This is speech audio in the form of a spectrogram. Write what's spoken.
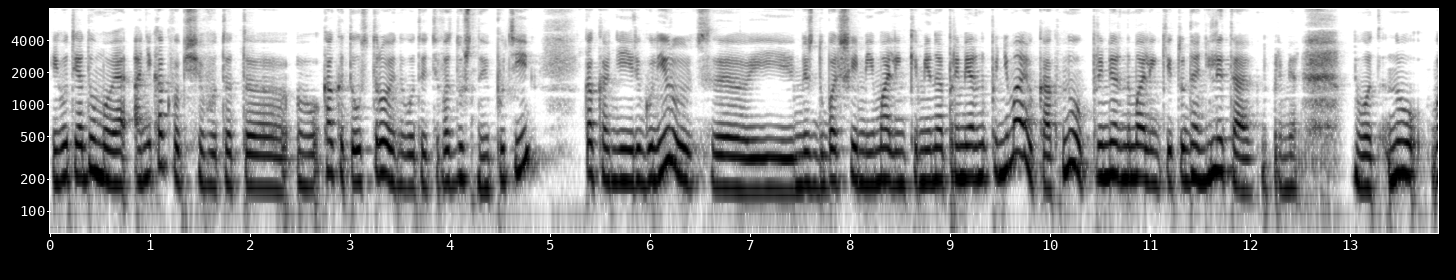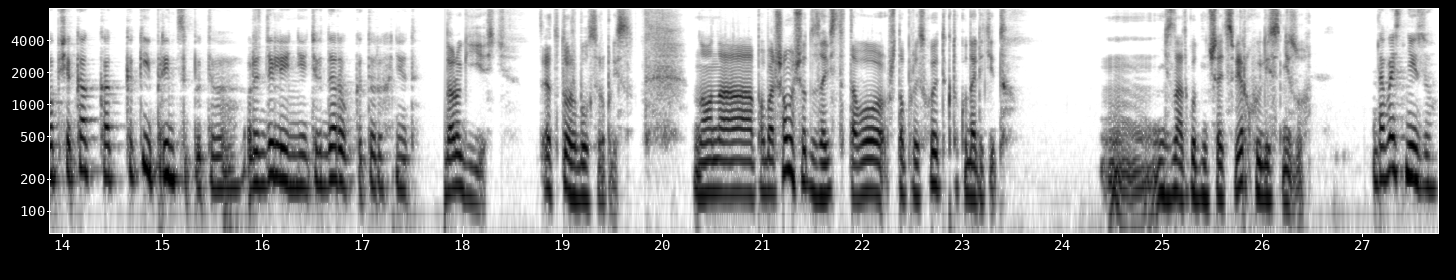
И вот я думаю, а не как вообще вот это, э, как это устроены вот эти воздушные пути, как они регулируются и между большими и маленькими, ну, я примерно понимаю, как. Ну, примерно маленькие туда не летают, например. Вот. Ну, вообще, как, как, какие принципы этого разделения этих дорог, которых нет? Дороги есть. Это тоже был сюрприз. Но она, по большому счету, зависит от того, что происходит и кто куда летит. Не знаю, откуда начинать, сверху или снизу. Давай снизу.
